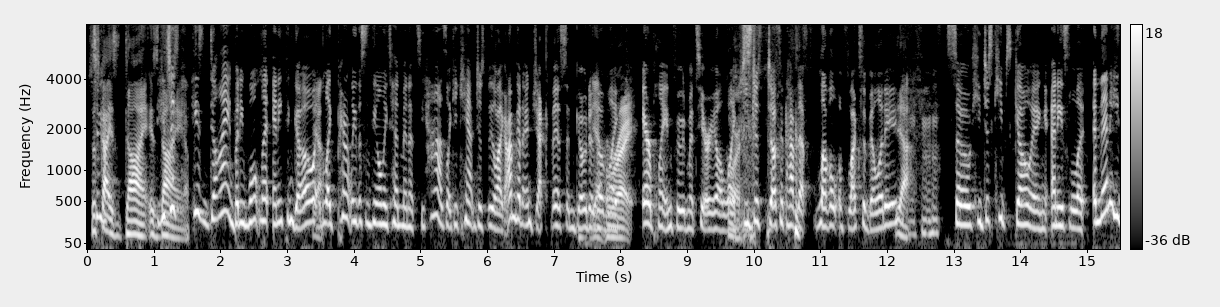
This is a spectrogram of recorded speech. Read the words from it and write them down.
So this guy is dying. Is He's dying. just he's dying, but he won't let anything go. Yeah. Like apparently this is the only ten minutes he has. Like he can't just be like, I'm gonna inject this and go to Yeah, the like right. airplane food material. Like he just doesn't have that level of flexibility. yeah. So he just keeps going and he's like and then he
